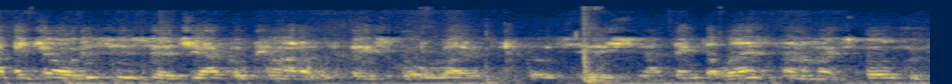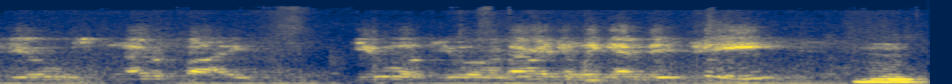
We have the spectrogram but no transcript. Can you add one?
Hi, Joe. This is uh, Jack O'Connell with Baseball Writers Association. I think the last time I spoke with you was to notify you of your American League MVP. And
